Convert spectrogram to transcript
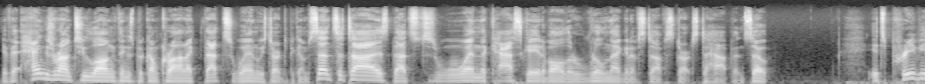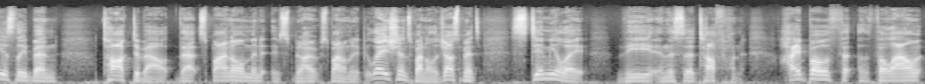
if it hangs around too long, things become chronic. That's when we start to become sensitized. That's when the cascade of all the real negative stuff starts to happen. So it's previously been talked about that spinal spinal manipulation, spinal adjustments stimulate the and this is a tough one. Hypothalamic,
